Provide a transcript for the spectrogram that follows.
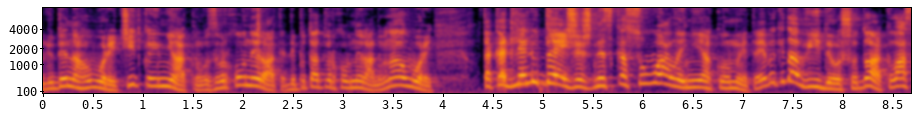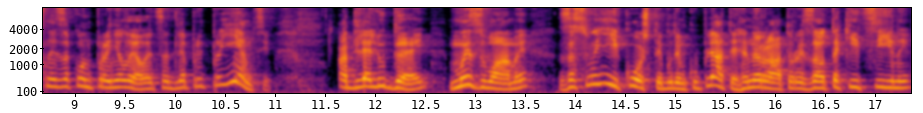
людина говорить чітко і внятно з Верховної Ради, депутат Верховної Ради, вона говорить. Так а для людей же ж не скасували ніякого мита. Я викидав відео, що да, класний закон прийняли, але це для підприємців. А для людей ми з вами за свої кошти будемо купляти генератори за отакі ціни.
